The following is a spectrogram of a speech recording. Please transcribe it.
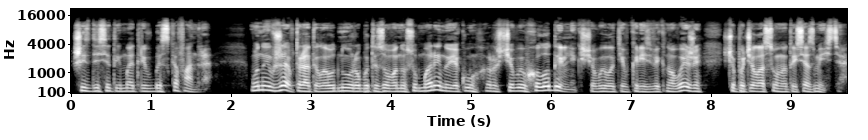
60 метрів без скафандра. Вони вже втратили одну роботизовану субмарину, яку розчавив холодильник, що вилетів крізь вікно вежі, що почала сунутися з місця.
